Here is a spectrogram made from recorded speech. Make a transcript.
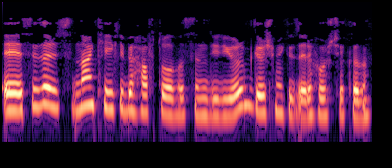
Sizler açısından keyifli bir hafta olmasını diliyorum. Görüşmek üzere, hoşçakalın.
